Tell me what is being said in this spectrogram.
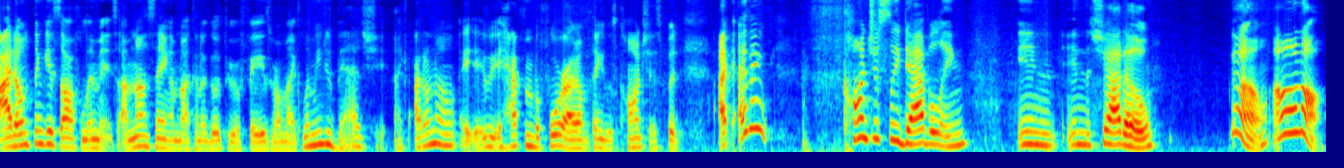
I don't think it's off limits. I'm not saying I'm not gonna go through a phase where I'm like, let me do bad shit. Like I don't know. It, it happened before. I don't think it was conscious, but I I think consciously dabbling in in the shadow. You know, I don't know.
